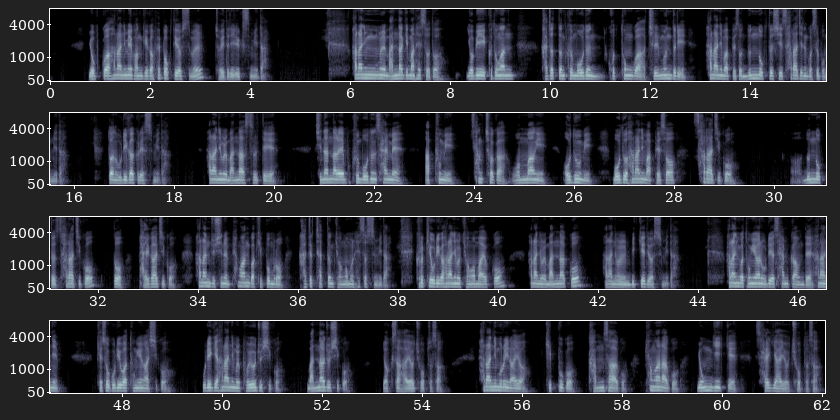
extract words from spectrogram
욥과 하나님의 관계가 회복되었음을 저희들이 읽습니다. 하나님을 만나기만 했어도 욥이 그동안 가졌던 그 모든 고통과 질문들이 하나님 앞에서 눈 녹듯이 사라지는 것을 봅니다. 또한 우리가 그랬습니다. 하나님을 만났을 때에 지난 날의 그 모든 삶의 아픔이 상처가 원망이 어두움이 모두 하나님 앞에서 사라지고 어, 눈 녹듯 사라지고 또 밝아지고 하나님 주시는 평안과 기쁨으로 가득 찼던 경험을 했었습니다. 그렇게 우리가 하나님을 경험하였고 하나님을 만났고 하나님을 믿게 되었습니다. 하나님과 동행하는 우리의 삶 가운데 하나님 계속 우리와 동행하시고 우리에게 하나님을 보여주시고 만나주시고 역사하여 주옵소서. 하나님으로 인하여 기쁘고 감사하고 평안하고 용기 있게 살게 하여 주옵소서.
